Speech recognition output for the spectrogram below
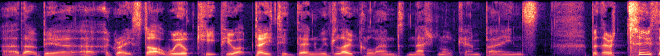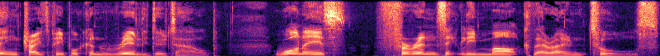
Uh, that would be a, a great start. We'll keep you updated then with local and national campaigns. But there are two things tradespeople can really do to help. One is forensically mark their own tools.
